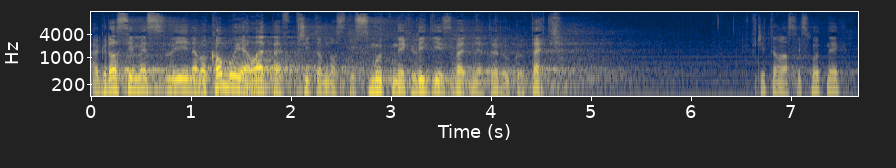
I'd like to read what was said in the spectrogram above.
A kdo si myslí, nebo komu je lépe v přítomnosti smutných lidí, zvedněte ruku teď. V přítomnosti smutných?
